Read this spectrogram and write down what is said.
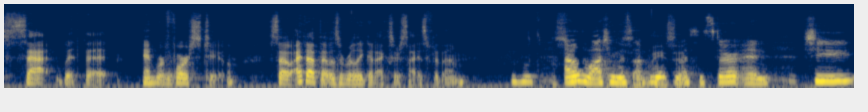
sat with it and were forced to so i thought that was a really good exercise for them mm-hmm. I was watching this That's episode with my sister, and she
